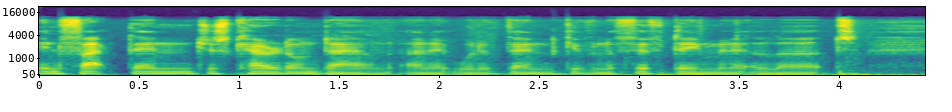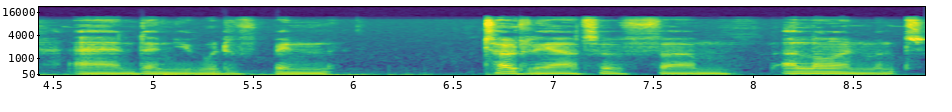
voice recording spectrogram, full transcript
in fact then just carried on down and it would have then given a 15 minute alert and then you would have been totally out of um, alignment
